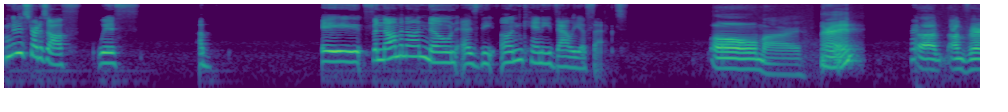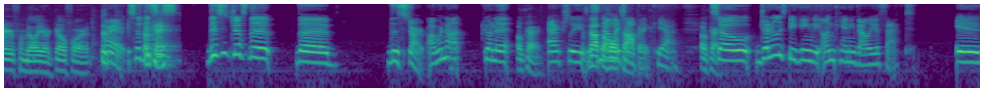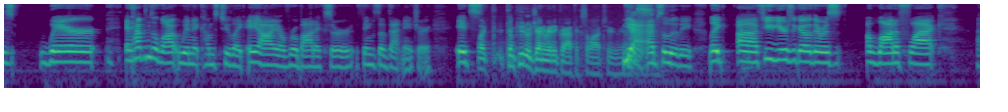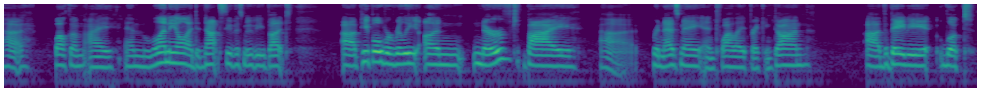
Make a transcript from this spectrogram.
I'm going to start us off with a a phenomenon known as the uncanny valley effect. Oh my. All right. Uh, I'm very familiar. Go for it. All right, so this okay. is this is just the the the start. Uh, we're not gonna Okay. actually. It's this not is the not whole my topic. Yeah. Okay. So generally speaking, the uncanny valley effect is where it happens a lot when it comes to like AI or robotics or things of that nature. It's like computer generated graphics a lot too. yeah, Yes. absolutely. Like uh, a few years ago, there was a lot of flack. Uh, welcome. I am millennial. I did not see this movie, but uh, people were really unnerved by uh, Renesmee and Twilight Breaking Dawn. Uh, the baby looked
